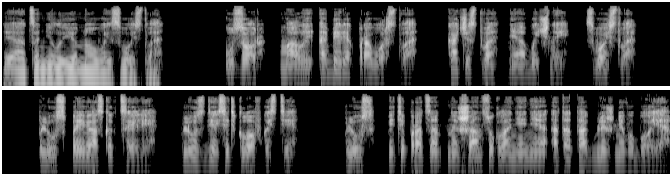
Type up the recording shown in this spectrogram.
Я оценил ее новые свойства. Узор. Малый оберег проворства. Качество необычный. Свойства. Плюс привязка к цели. Плюс 10 к ловкости. Плюс 5% шанс уклонения от атак ближнего боя.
